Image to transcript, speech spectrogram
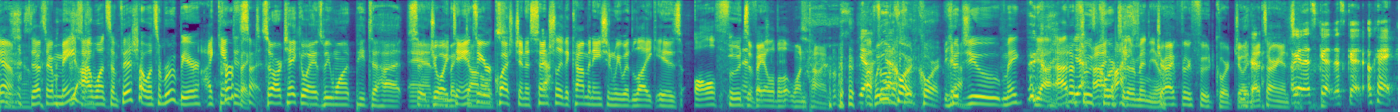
Yeah, that's amazing. I want some fish. I want some root beer. I can't Perfect. decide. So our takeaway is we want Pizza Hut. So, and Joy, to answer your question, essentially the combination we would like is all foods available at one time. Yeah. We Food want a court. food court. Yeah. Could you make yeah add a food court to their menu? Drive through food court, Joy. That's our answer. Okay, that's good. That's good. Okay.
